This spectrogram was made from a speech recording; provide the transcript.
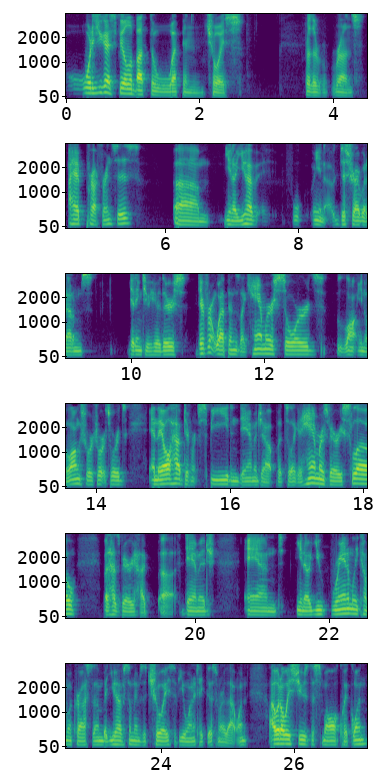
what did you guys feel about the weapon choice for the runs? I had preferences. Um, you know, you have, you know, describe what Adam's getting to here. There's different weapons like hammers, swords, long, you know, long sword, short swords, and they all have different speed and damage output. So like a hammer is very slow, but has very high uh, damage. And you know, you randomly come across them, but you have sometimes a choice if you want to take this one or that one. I would always choose the small, quick one,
